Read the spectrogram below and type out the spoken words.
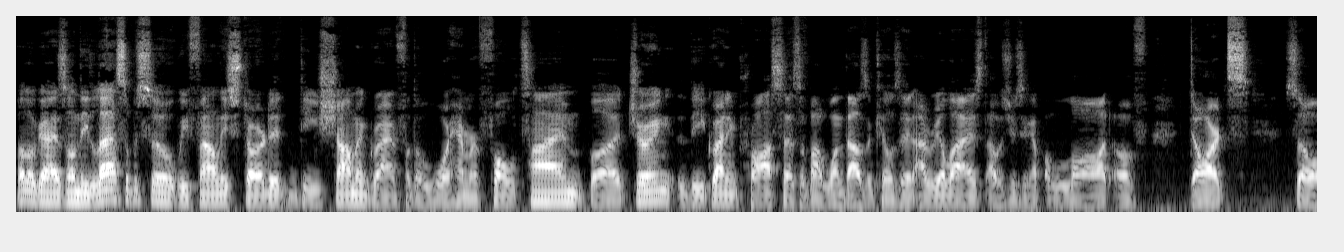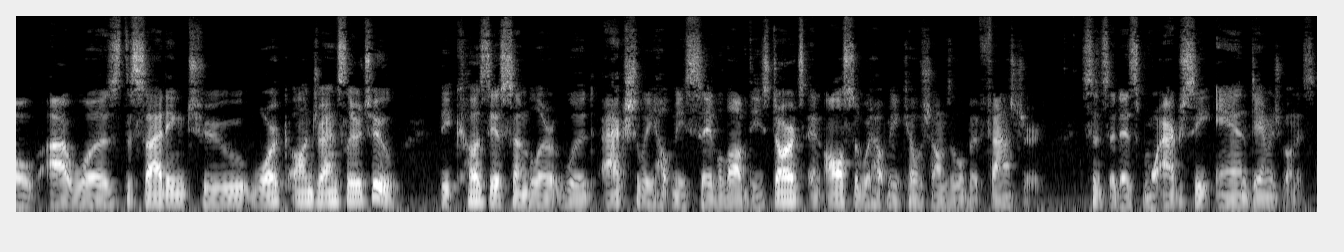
Hello guys, on the last episode we finally started the shaman grind for the Warhammer full time, but during the grinding process about 1000 kills in, I realized I was using up a lot of darts. So I was deciding to work on Dragon Slayer 2 because the assembler would actually help me save a lot of these darts and also would help me kill shamans a little bit faster since it is more accuracy and damage bonus.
